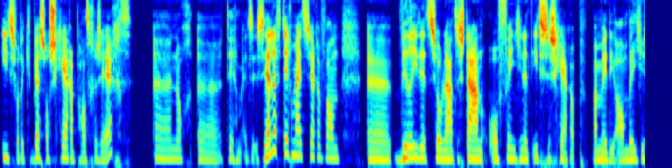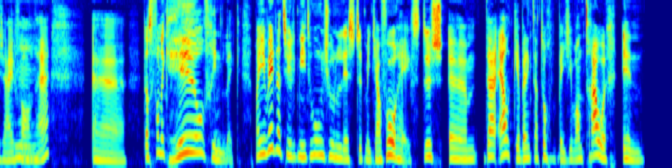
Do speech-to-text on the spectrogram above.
iets wat ik best wel scherp had gezegd. eh, nog eh, tegen mij, zelf tegen mij te zeggen van wil je dit zo laten staan of vind je het iets te scherp? Waarmee hij al een beetje zei van Mhm. hè, dat vond ik heel vriendelijk. Maar je weet natuurlijk niet hoe een journalist het met jou voor heeft. Dus ehm, daar elke keer ben ik daar toch een beetje wantrouwig in.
